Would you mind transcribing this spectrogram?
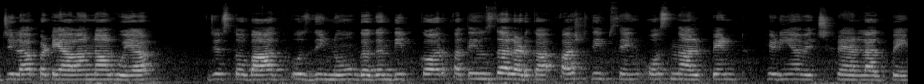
ਜ਼ਿਲ੍ਹਾ ਪਟਿਆਲਾ ਨਾਲ ਹੋਇਆ, ਜਿਸ ਤੋਂ ਬਾਅਦ ਉਸ ਦੀ ਨੂੰਹ ਗਗਨਦੀਪ ਕੌਰ ਅਤੇ ਉਸ ਦਾ ਲੜਕਾ ਅਰਸ਼ਦੀਪ ਸਿੰਘ ਉਸ ਨਾਲ ਪਿੰਡ ਹਿੜੀਆਂ ਵਿੱਚ ਰਹਿਣ ਲੱਗ ਪਏ।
